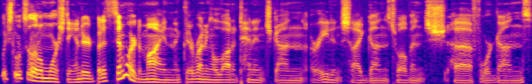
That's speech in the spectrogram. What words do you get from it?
which looks a little more standard, but it's similar to mine. Like they're running a lot of 10 inch gun or 8 inch side guns, 12 inch uh, four guns.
